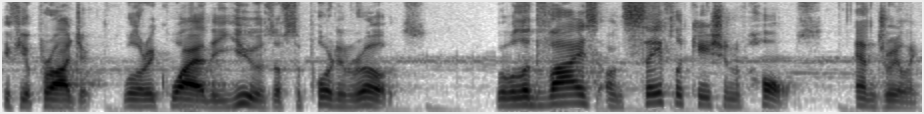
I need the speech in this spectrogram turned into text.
If your project will require the use of supporting roads, we will advise on safe location of holes and drilling.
